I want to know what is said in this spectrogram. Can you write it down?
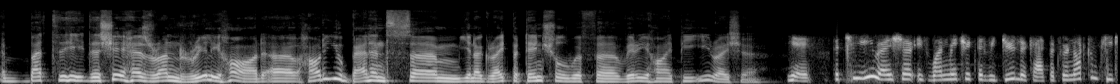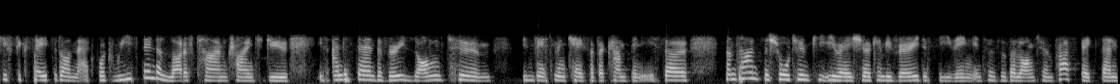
But the, the share has run really hard. Uh, how do you balance, um, you know, great potential with a very high PE ratio? Yes, the PE ratio is one metric that we do look at, but we're not completely fixated on that. What we spend a lot of time trying to do is understand the very long-term investment case of a company. So sometimes the short-term PE ratio can be very deceiving in terms of the long-term prospects, and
